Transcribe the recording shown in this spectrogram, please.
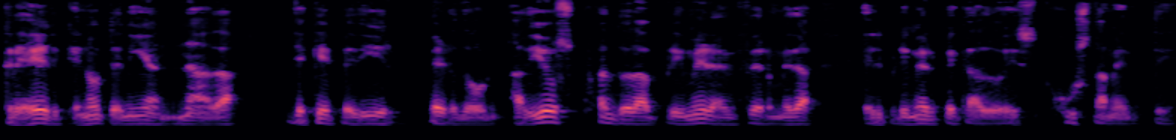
creer que no tenían nada de qué pedir perdón a Dios cuando la primera enfermedad, el primer pecado es justamente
